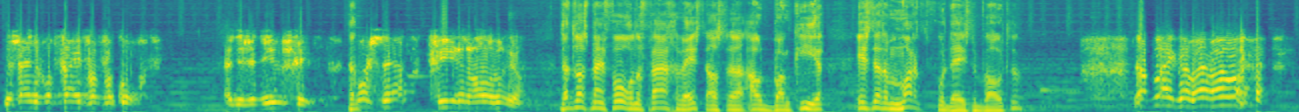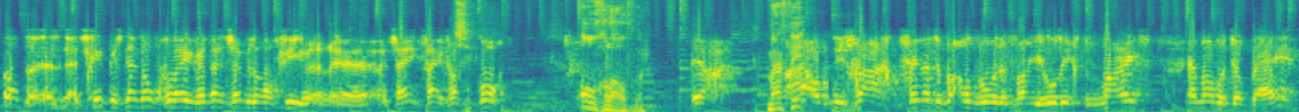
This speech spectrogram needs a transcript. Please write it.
er zijn er al vijf van verkocht. Het is een nieuw schip. Kost 4,5 miljoen. Dat was mijn volgende vraag geweest als uh, oud bankier. Is er een markt voor deze boten? Dat blijkt wel. Want het schip is net opgeleverd en ze hebben er al vier, uh, het zijn vijf van verkocht. Ongelooflijk. Ja. Maar, maar om die vraag verder te beantwoorden van je, hoe ligt de markt er momenteel bij,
